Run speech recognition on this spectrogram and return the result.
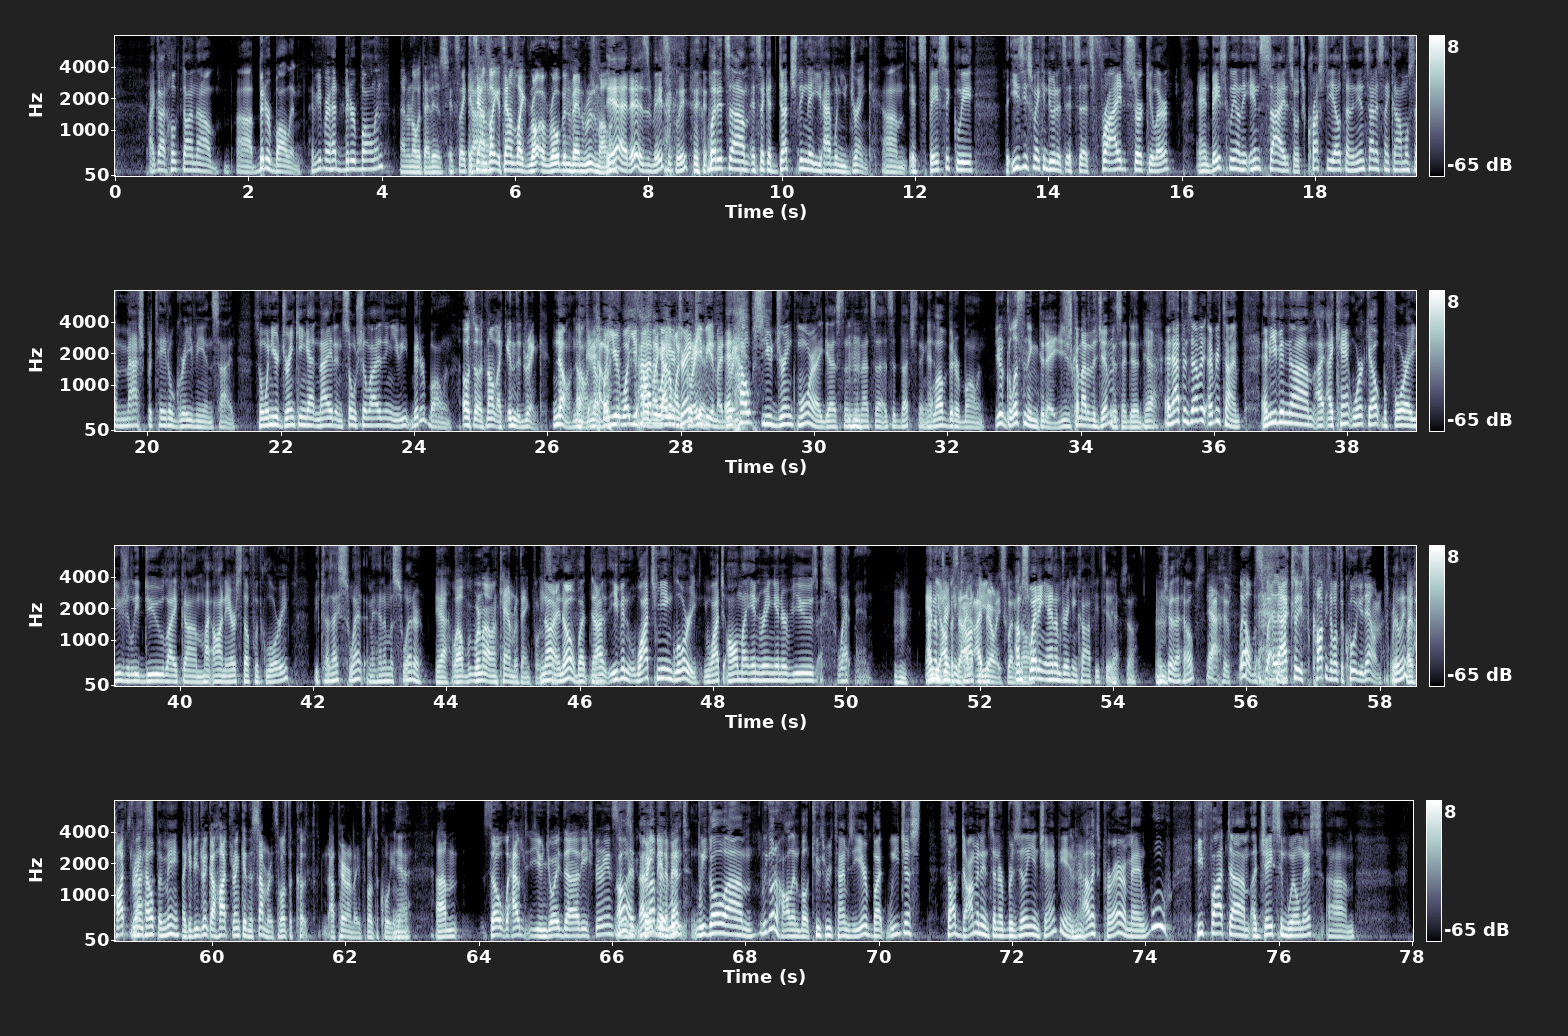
I got hooked on uh, uh, bitterballen. Have you ever had bitterballen? I don't know what that is. It's like, it sounds uh, like it sounds like Ro- Robin van Roosmalen. Yeah, it is basically. but it's um it's like a Dutch thing that you have when you drink. Um, it's basically the easiest way I can do it. It's it's it's fried circular. And basically on the inside, so it's crusty outside. On the inside, it's like almost a mashed potato gravy inside. So when you're drinking at night and socializing, you eat bitterballen. Oh, so it's not like in the drink. No, no, Okay. no. But you what you have like, it while I don't you're want drinking. gravy in my It drink. Mm-hmm. helps you drink more, I guess. And, and that's a it's a Dutch thing. I love bitterballen. You're glistening today. You just come out of the gym. Yes, I did. Yeah. it happens every every time. And even um, I, I can't work out before I usually do like um, my on air stuff with Glory because I sweat. Man, I'm a sweater. Yeah. Well, we're not on camera, thankfully. No, so- I know, but uh, even watch me in Glory. You watch all my in ring interviews. I sweat, man. I'm And the I'm drinking opposite. I- I coffee. barely sweat at I'm sweating and I'm drinking coffee too. Yeah. So I'm sure that helps. Yeah. Well, the sweat, actually, coffee's supposed to cool you down. Really? Like hot It's drinks. not helping me. Like if you drink a hot drink in the summer, it's supposed to co- apparently it's supposed to cool you Yeah. down. Um, so how you enjoyed uh, the experience? It Oh, I, I great love main it. event. We, we go um we go to Holland about two three times a year, but we just saw dominance in our Brazilian champion Mm-hmm. Alex Pereira. Man, woo! He fought um, a Jason Wilnis. Um,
